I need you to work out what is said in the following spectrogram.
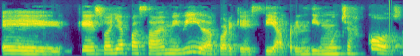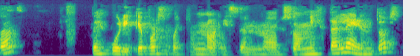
eh, que eso haya pasado en mi vida, porque sí aprendí muchas cosas, descubrí que por supuesto no, esos no son mis talentos,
